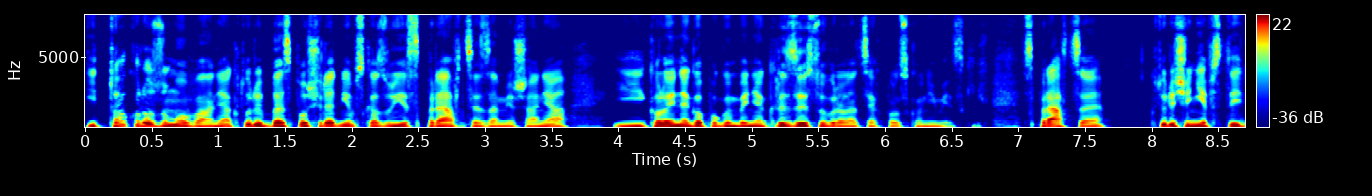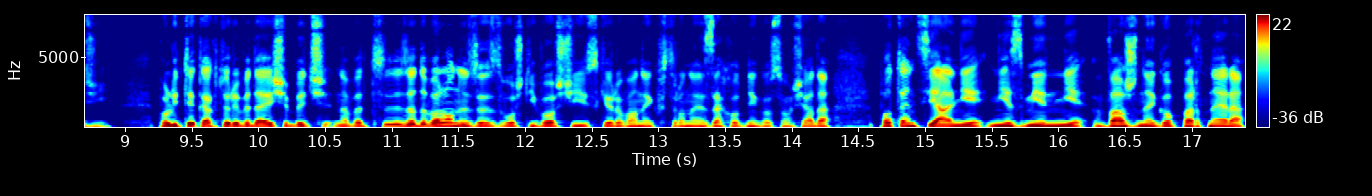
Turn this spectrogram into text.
i tok rozumowania, który bezpośrednio wskazuje sprawcę zamieszania i kolejnego pogłębienia kryzysu w relacjach polsko-niemieckich. Sprawcę, który się nie wstydzi. Polityka, który wydaje się być nawet zadowolony ze złośliwości skierowanych w stronę zachodniego sąsiada, potencjalnie niezmiennie ważnego partnera,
